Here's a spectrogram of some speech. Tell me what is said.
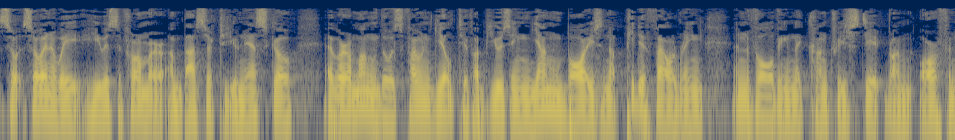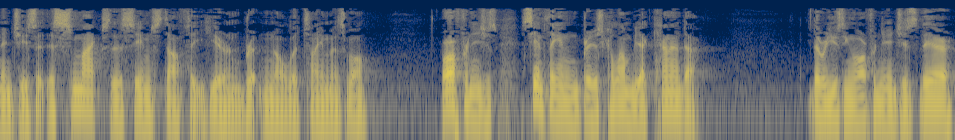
so, so anyway, he was the former ambassador to UNESCO and were among those found guilty of abusing young boys in a paedophile ring involving the country's state-run orphanages. It smacks of the same stuff that you hear in Britain all the time as well. Orphanages, same thing in British Columbia, Canada. They were using orphanages there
